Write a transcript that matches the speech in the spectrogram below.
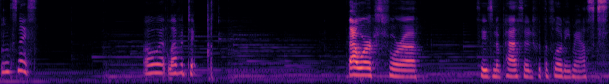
Looks nice. Oh, it levitates. That works for a season of passage with the floaty masks.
